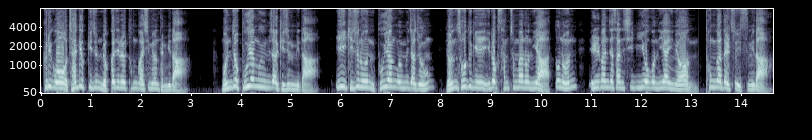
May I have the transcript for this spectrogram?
그리고 자격 기준 몇 가지를 통과하시면 됩니다. 먼저 부양 의무자 기준입니다. 이 기준은 부양 의무자 중 연소득이 1억 3천만 원 이하 또는 일반 재산 12억 원 이하이면 통과될 수 있습니다.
